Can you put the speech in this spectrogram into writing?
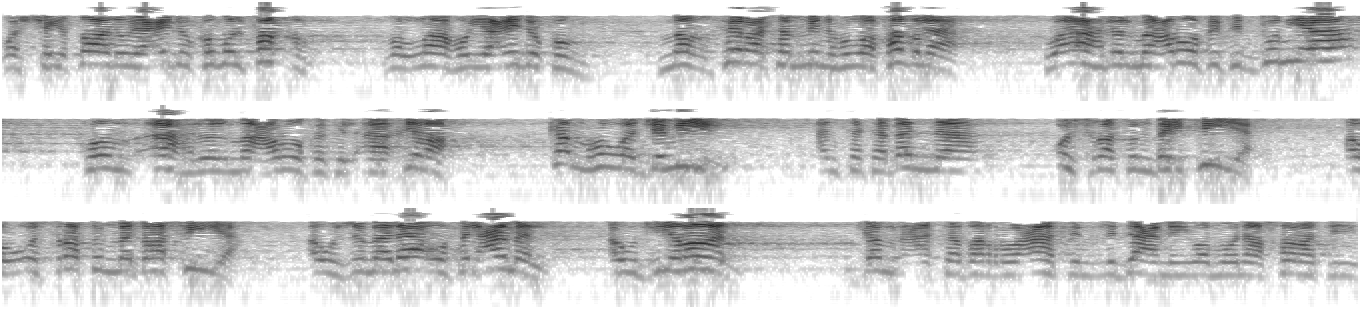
والشيطان يعدكم الفقر والله يعدكم مغفرة منه وفضلا. وأهل المعروف في الدنيا هم أهل المعروف في الآخرة. كم هو جميل أن تتبنى أسرة بيتية أو أسرة مدرسية أو زملاء في العمل أو جيران جمع تبرعات لدعم ومناصرة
